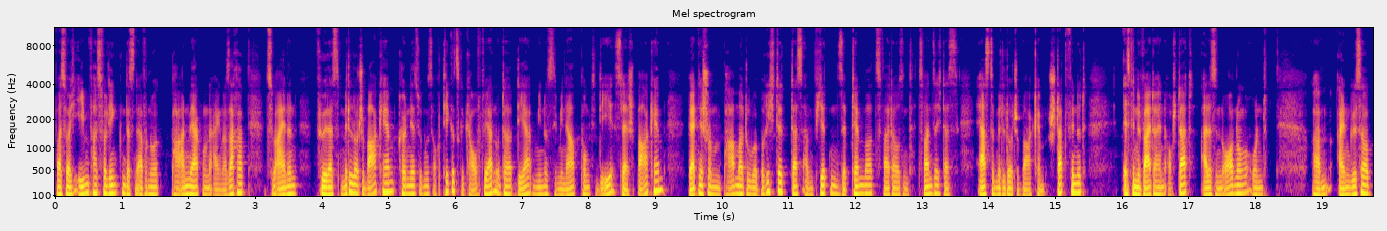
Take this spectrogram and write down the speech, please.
Was wir euch ebenfalls verlinken, das sind einfach nur ein paar Anmerkungen in eigener Sache. Zum einen, für das Mitteldeutsche Barcamp können jetzt übrigens auch Tickets gekauft werden unter der-seminar.de slash Barcamp. Wir hatten ja schon ein paar Mal darüber berichtet, dass am 4. September 2020 das erste Mitteldeutsche Barcamp stattfindet. Es findet weiterhin auch statt, alles in Ordnung und ähm, ein gewisser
